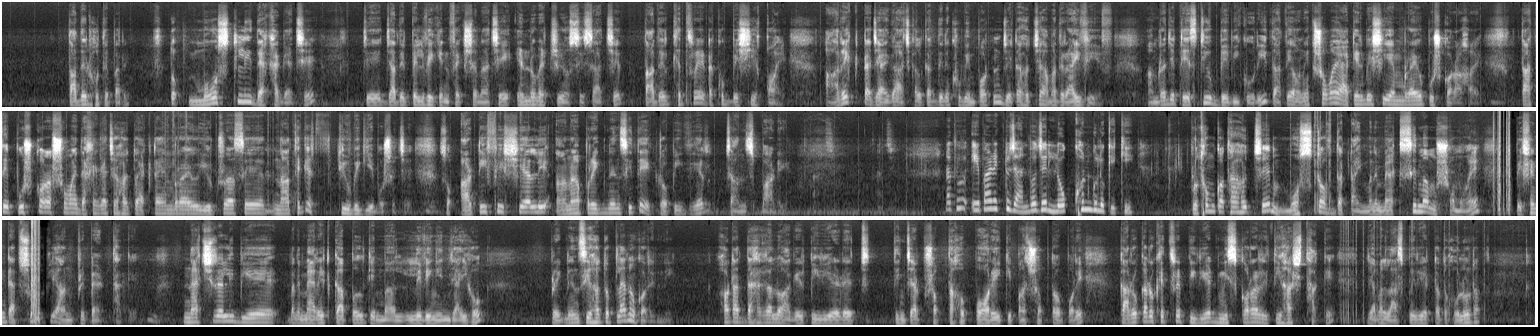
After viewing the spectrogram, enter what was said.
তাদের হতে পারে। তো মোস্টলি দেখা গেছে যে যাদের পেলভিক ইনফেকশন আছে, এন্ডোমেট্রিওসিস আছে, তাদের ক্ষেত্রে এটা খুব বেশি হয়। আরেকটা জায়গা আজকালকার দিনে খুব ইম্পর্ট্যান্ট যেটা হচ্ছে আমাদের আইভিএফ আমরা যে টেস্ট টিউব বেবি করি তাতে অনেক সময় একের বেশি এমব্রায়ো পুশ করা হয়। তাতে পুশ করার সময় দেখা গেছে হয়তো একটা এমব্রায়ো ইউট্রাসে না থেকে টিউবে গিয়ে বসেছে। সো আর্টিফিশিয়ালি আনা প্রেগনেন্সিতে একটপিকের চান্স বাড়ে। আচ্ছা ডাক্তার এবার একটু জানব যে লক্ষণগুলো কি কি? প্রথম কথা হচ্ছে মোস্ট অফ দ্য টাইম মানে ম্যাক্সিমাম সময় পেশেন্ট অ্যাবসোলুটলি আনপ্রিপেয়ার্ড থাকে। ন্যাচারালি বিয়ে মানে ম্যারিড কাপল কিংবা লিভিং ইন যাই হোক প্রেগনেন্সি হয়তো প্ল্যানও করেননি। হঠাৎ দেখা গেল আগের পিরিয়ডে তিন চার সপ্তাহ পরে কি পাঁচ সপ্তাহ পরে কারও কারও ক্ষেত্রে পিরিয়ড মিস করার ইতিহাস থাকে যে আমার লাস্ট পিরিয়ডটা তো হলো না।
